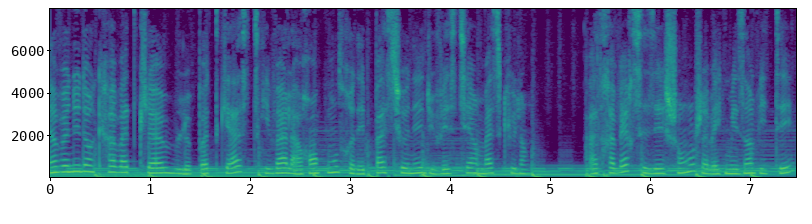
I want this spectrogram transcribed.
Bienvenue dans Cravate Club, le podcast qui va à la rencontre des passionnés du vestiaire masculin. À travers ces échanges avec mes invités,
